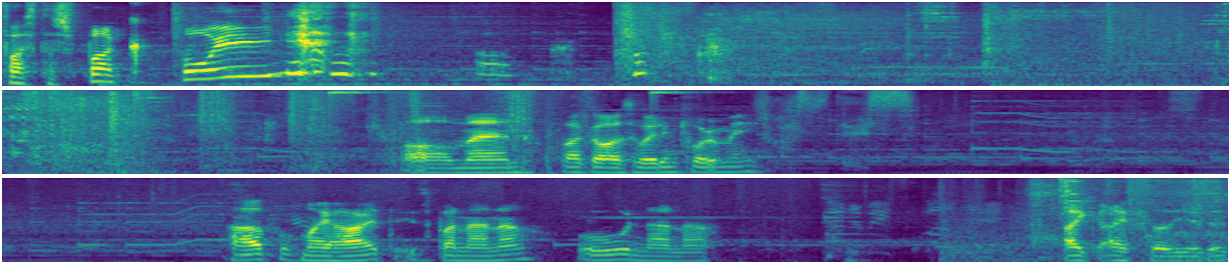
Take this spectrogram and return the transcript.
Fast as fuck, boy. oh man, Baka was waiting for me. Half of my heart is banana. Ooh, nana. I, I feel you, dude.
